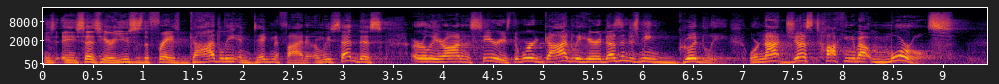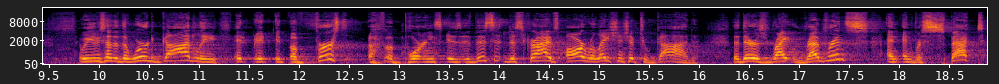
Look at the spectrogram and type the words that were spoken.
He says here, he uses the phrase godly and dignified. And we said this earlier on in the series. The word godly here doesn't just mean goodly. We're not just talking about morals. We said that the word godly, it, it, it, of first importance, is this describes our relationship to God. That there is right reverence and, and respect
